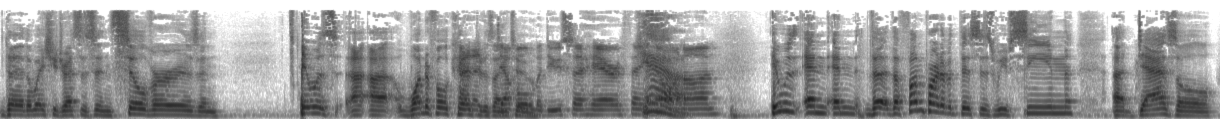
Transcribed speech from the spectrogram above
the the way she dresses in silvers and. It was a, wonderful kind character of design too. Medusa hair thing Yeah. going on. It was, and and the the fun part about this is we've seen uh, Dazzle.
